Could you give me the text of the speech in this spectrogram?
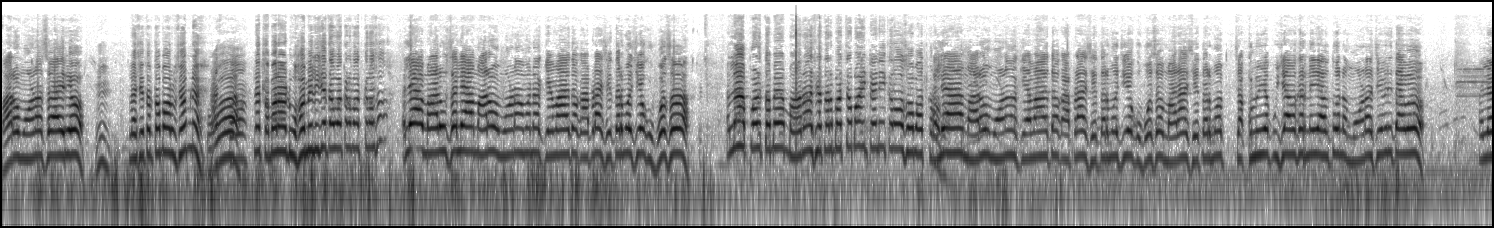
મારો માણસ આવી રહ્યો હમ. એટલે છેતર તમારું છે એમ ને? એટલે તમારા ડોહા મેલી છે તમે વાત કરો છો? એટલે આ મારું છે આ મારો મોણા મને કહેવાય તો આપણા ખેતરમાં છે ઊભો છે. એટલે પણ તમે મારા ખેતરમાં ચમાઈ ટેણી કરો છો વાત કરો. એટલે આ મારો મોણો કહેવાય તો આપણા ખેતરમાં છે ઊભો છે મારા ખેતરમાં ચકલું એ પૂછ્યા વગર નહીં આવતો ને મોણો કેવી રીતે આવ્યો એટલે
